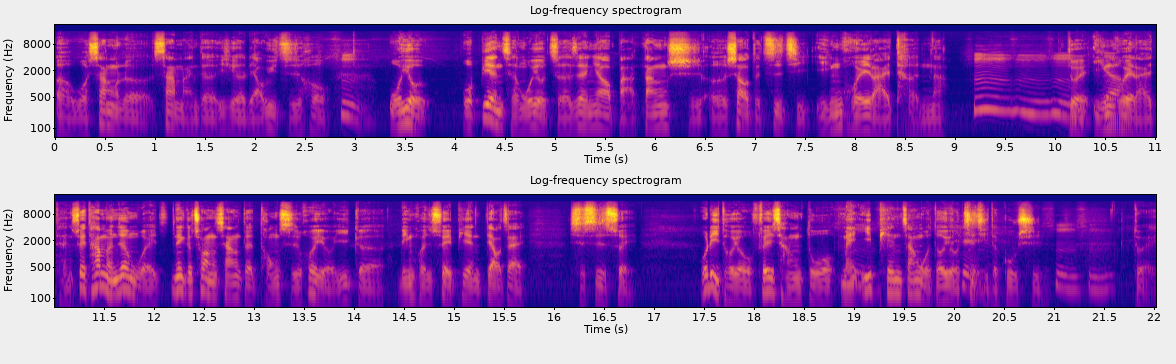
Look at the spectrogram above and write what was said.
呃，我上了萨满的一些疗愈之后，嗯，我有我变成我有责任要把当时儿少的自己迎回来疼呐、啊。对，赢回来疼，所以他们认为那个创伤的同时会有一个灵魂碎片掉在十四岁。我里头有非常多，每一篇章我都有自己的故事。嗯哼，对。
